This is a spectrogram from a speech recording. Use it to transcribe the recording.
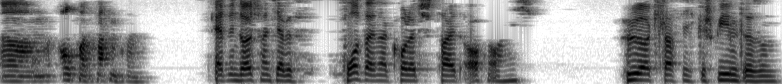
ähm, auch was machen können. Er hat in Deutschland ja bis vor seiner College-Zeit auch noch nicht höherklassig gespielt, also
